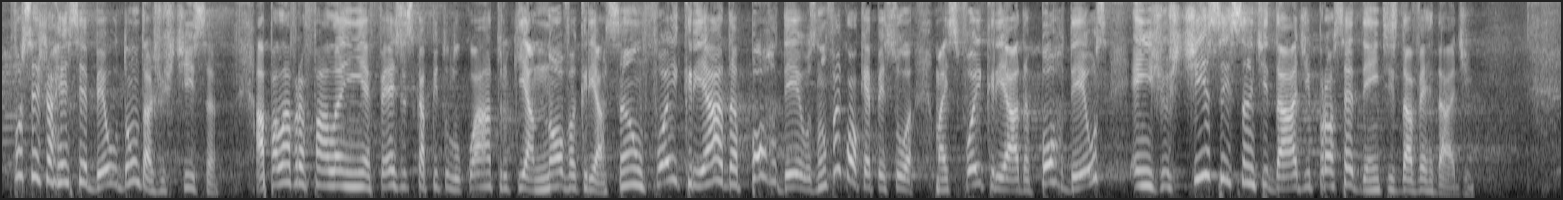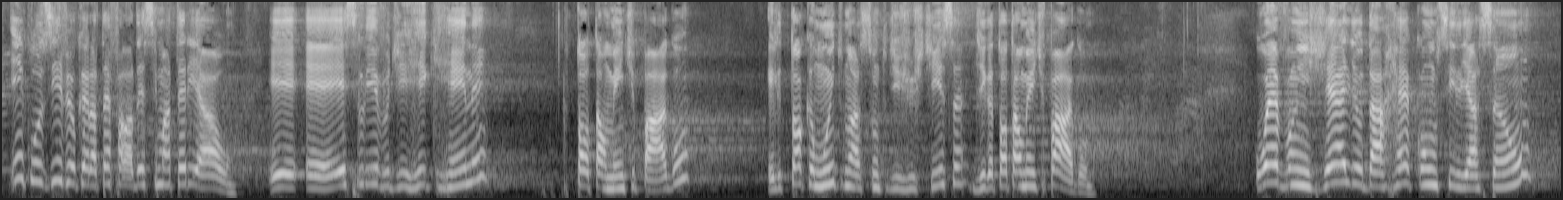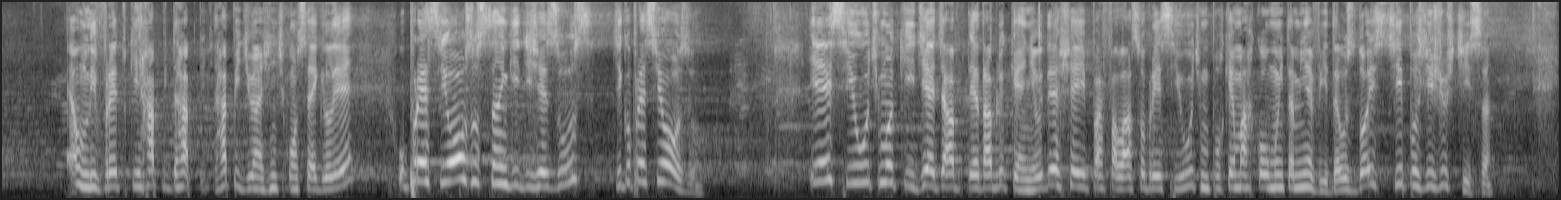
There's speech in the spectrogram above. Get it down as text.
Você já recebeu o dom da justiça? A palavra fala em Efésios capítulo 4 que a nova criação foi criada por Deus, não foi qualquer pessoa, mas foi criada por Deus em justiça e santidade procedentes da verdade. Inclusive, eu quero até falar desse material. E, é, esse livro de Rick Renner, totalmente pago, ele toca muito no assunto de justiça, diga totalmente pago. O Evangelho da Reconciliação, é um livreto que rapid, rapid, rapidinho a gente consegue ler. O Precioso Sangue de Jesus, diga o precioso. E esse último aqui, de E.W. Kenny, eu deixei para falar sobre esse último porque marcou muito a minha vida. Os dois tipos de justiça.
